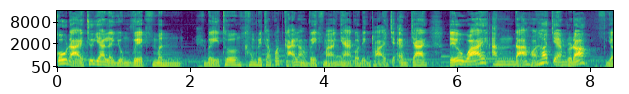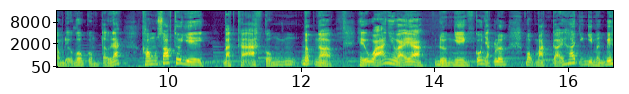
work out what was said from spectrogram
Cố đại thiếu gia lợi dụng việc mình bị thương không đi theo Quách Khải làm việc mà ở nhà gọi điện thoại cho em trai. Tiểu quái anh đã hỏi hết cho em rồi đó. Giọng điệu vô cùng tự đắc, không sót thứ gì. Bạch Khả cũng bất ngờ. Hiệu quả như vậy à? Đương nhiên Cố Nhật Luân một mạch kể hết những gì mình biết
